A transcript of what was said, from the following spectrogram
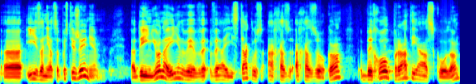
Э, и заняться постижением. Дейньона инин в аистаклус ахазоко бехол прати аскола.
